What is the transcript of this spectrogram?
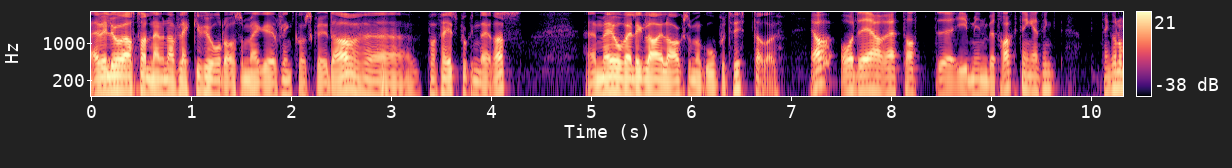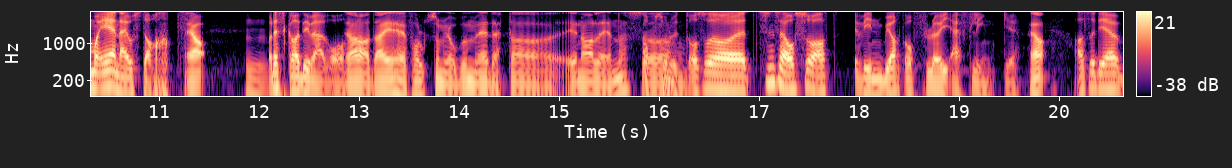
jeg vil jo i hvert fall nevne Flekkefjord, da, som jeg er flink til å skryte av, eh, på Facebooken deres. Eh, vi er jo veldig glad i lag som er gode på Twitter òg. Ja, og det har jeg tatt i min betraktning. Jeg tenker, tenker nummer én er jo Start. Ja. Og det skal de være òg. ja da, de har folk som jobber med dette ene og alene. Så Absolutt. Og så syns jeg også at Vindbjart og Fløy er flinke. Ja. Altså, de er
